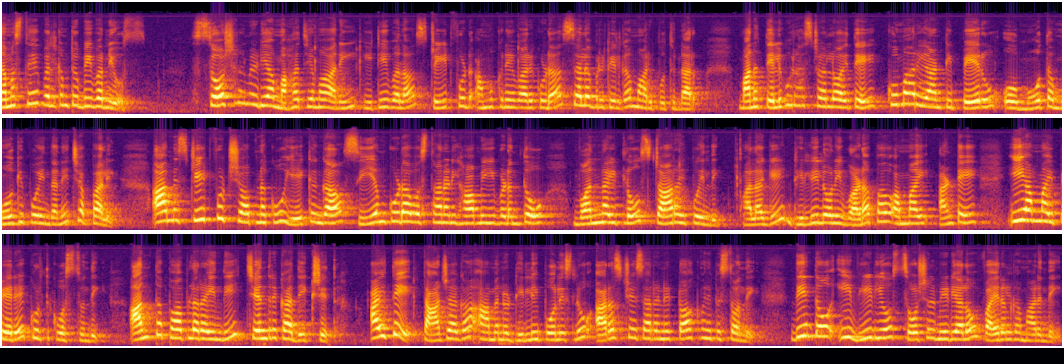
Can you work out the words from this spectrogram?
నమస్తే welcome to beaver news. Social media మహత్యమా అని ఇటీవల స్ట్రీట్ ఫుడ్ అమ్ముకునే వారు కూడా సెలబ్రిటీలుగా మారిపోతున్నారు. మన తెలుగు రాష్ట్రాల్లో అయితే కుమారి ఆంటీ పేరు ఓ మూత మోగిపోయిందని చెప్పాలి. ఆమె స్ట్రీట్ ఫుడ్ షాప్నకు ఏకంగా సీఎం కూడా వస్తానని హామీ ఇవ్వడంతో వన్ నైట్లో స్టార్ అయిపోయింది. అలాగే ఢిల్లీలోని వడాపావ్ అమ్మాయి అంటే ఈ అమ్మాయి పేరే గుర్తుకు వస్తుంది. అంత పాపులర్ అయింది చంద్రికా దీక్షిత్. అయితే తాజాగా ఆమెను ఢిల్లీ పోలీసులు అరెస్ట్ చేశారనే టాక్ వినిపిస్తోంది. దీంతో ఈ వీడియో సోషల్ మీడియాలో వైరల్గా మారింది.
